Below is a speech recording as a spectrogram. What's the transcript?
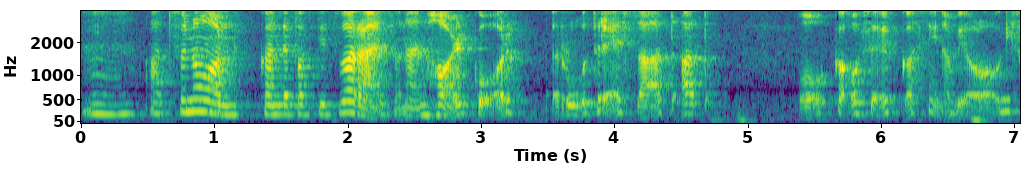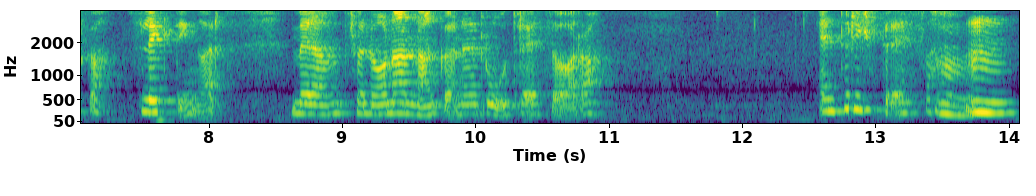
mm. Att för någon kan det faktiskt vara en sån här hardcore rotresa att, att åka och söka sina biologiska släktingar. Medan för någon annan kan en rotresa vara en turistresa. Mm. Mm.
